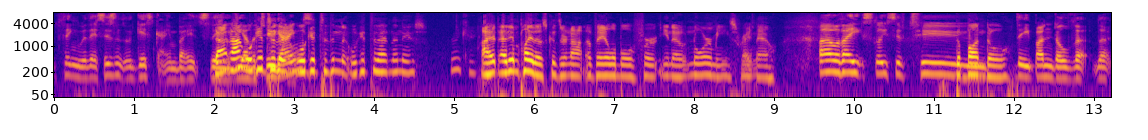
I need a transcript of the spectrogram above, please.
thing with this isn't the GIS game, but it's the, That- that- the we'll other get two to the. games. We'll get to the. We'll get to that in the news. Okay. I I didn't play those because they're not available for you know normies right now. Oh, are they exclusive to The bundle. The bundle that that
